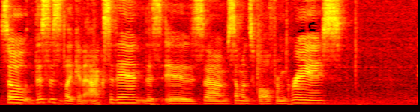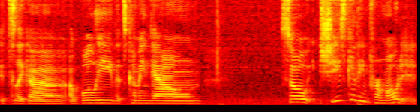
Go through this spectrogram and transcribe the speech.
So this is like an accident. This is um, someone's fall from grace. It's like a, a bully that's coming down. So she's getting promoted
